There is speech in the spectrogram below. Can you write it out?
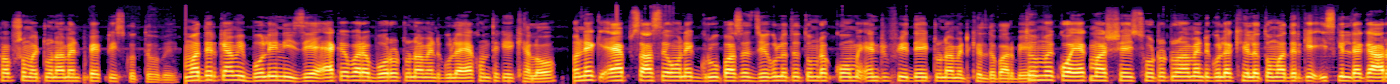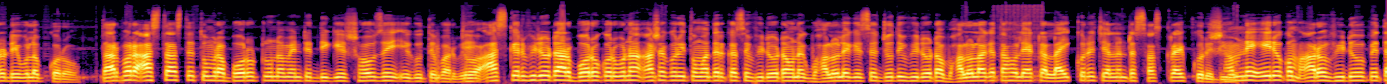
সবসময় টুর্নামেন্ট প্র্যাকটিস করতে হবে। তোমাদেরকে আমি বলিনি যে একেবারে বড় টুর্নামেন্টগুলো এখন থেকে খেলো। অনেক অ্যাপস আছে, অনেক গ্রুপ আছে, যেগুলোতে তোমরা কম এন্ট্রি ফি দিয়ে টুর্নামেন্ট খেলতে পারবে। তুমি কয়েক মাস সেই ছোট টুর্নামেন্টগুলো খেলে তোমাদেরকে স্কিলটাকে আরও ডেভেলপ করো। তারপর আস্তে আস্তে তোমরা বড় টুর্নামেন্টের দিকে সহজেই এগোতে পারবে। তো আজকের ভিডিওটা আর বড় করব না। আশা করি তোমাদের কাছে ভিডিওটা অনেক ভালো লেগেছে। যদি ভিডিওটা ভালো লাগে তাহলে একটা লাইক করে চ্যানেলটা সাবস্ক্রাইব করে দিও। সামনে এইরকম আরও ভিডিও পেতে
